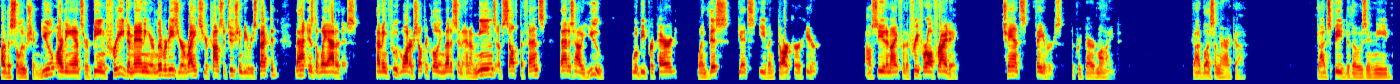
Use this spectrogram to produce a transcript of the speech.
are the solution. You are the answer. Being free, demanding your liberties, your rights, your constitution be respected. That is the way out of this. Having food, water, shelter, clothing, medicine, and a means of self defense. That is how you will be prepared when this gets even darker here. I'll see you tonight for the Free for All Friday. Chance favors the prepared mind. God bless America. Godspeed to those in need.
